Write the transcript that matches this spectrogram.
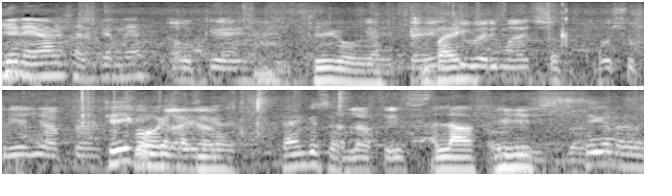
ये नया हमें सर्च करना है। ओके ठीक हो गया। थैंक यू वेरी मच बहुत शुक्रिया जी आपका। ठीक हो गया। थैंक यू सर अल्लाह हाफिज़। अल्लाह हाफिज़। ठीक है मेरे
